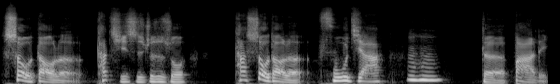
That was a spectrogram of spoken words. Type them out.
受到了他其实就是说，他受到了夫家的霸凌，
